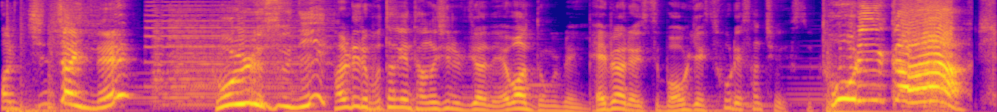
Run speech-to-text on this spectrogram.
아니 진짜 있네? 돌순이? 관리를 못하긴 당신을 위한 애완동물맹이 배변 X, 먹이 X, 소리 산책 X 돌이니까! 슈!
